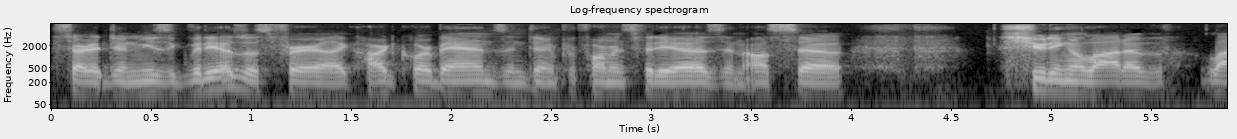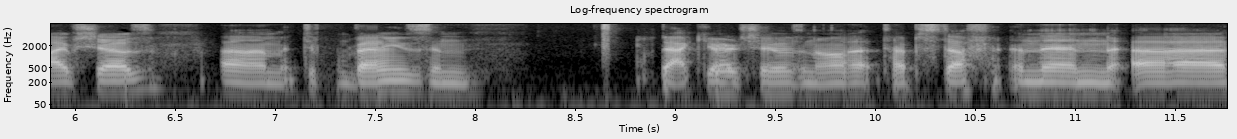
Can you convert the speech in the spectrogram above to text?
started doing music videos was for like hardcore bands and doing performance videos, and also shooting a lot of live shows um, at different venues and backyard shows and all that type of stuff. And then uh,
